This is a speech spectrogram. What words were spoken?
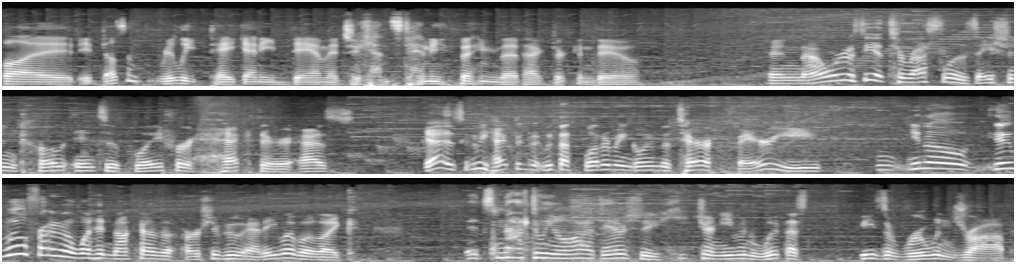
but it doesn't really take any damage against anything that Hector can do. And now we're going to see a Terastallization come into play for Hector as, yeah, it's going to be Hector with that Fluttermane going to Tera Fairy. You know, it will frighten a one-hit knockdown of Urshifu anyway, but like, it's not doing a lot of damage to Heatran even with that Beads of Ruin drop.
